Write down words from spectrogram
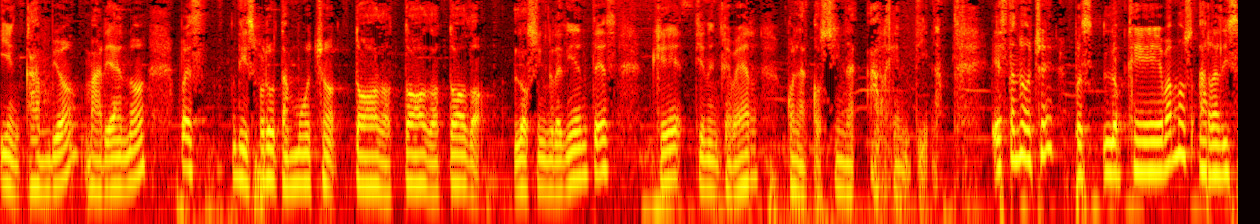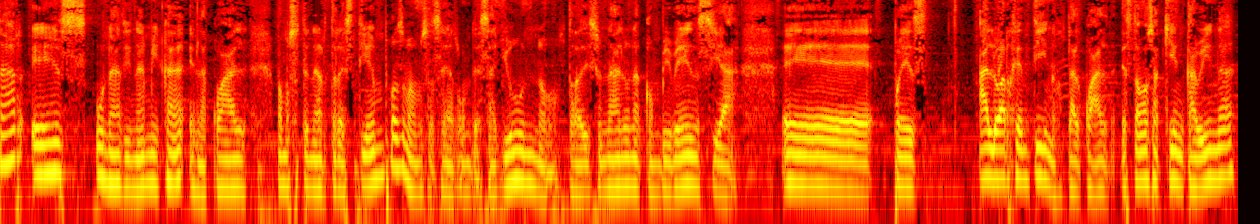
Y en cambio, Mariano, pues disfruta mucho todo, todo, todo los ingredientes que tienen que ver con la cocina argentina. Esta noche, pues lo que vamos a realizar es una dinámica en la cual vamos a tener tres tiempos, vamos a hacer un desayuno tradicional, una convivencia, eh, pues a lo argentino, tal cual. Estamos aquí en cabina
